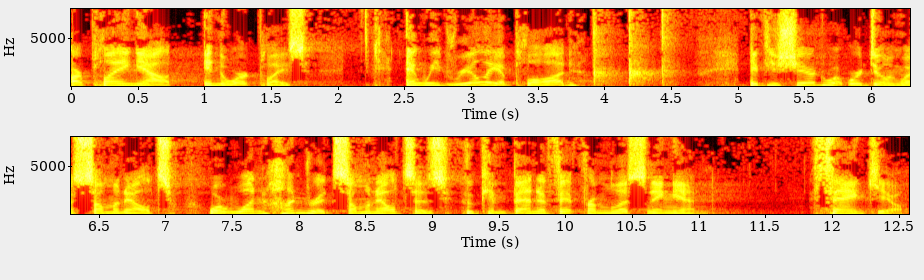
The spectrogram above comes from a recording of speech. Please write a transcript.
are playing out in the workplace. And we'd really applaud if you shared what we're doing with someone else or 100 someone else's who can benefit from listening in. Thank you.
